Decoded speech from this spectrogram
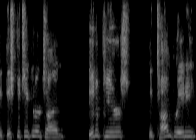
at this particular time, it appears that Tom Brady,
